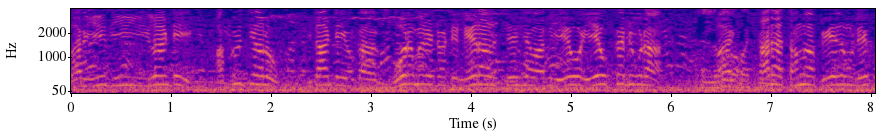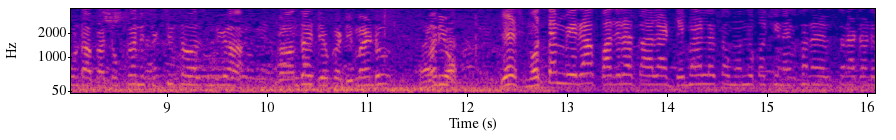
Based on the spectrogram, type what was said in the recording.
వారు ఇది ఇలాంటి అకృత్యాలు ఇలాంటి ఒక ఘోరమైనటువంటి నేరాలు చేసేవారిని ఏ ఏ ఒక్కరిని కూడా వారి తమ భేదం లేకుండా ప్రతి ఒక్కరిని శిక్షించవలసిందిగా అందరి యొక్క డిమాండ్. మరియు ఎస్ మొత్తం మీద పది రకాల డిమాండ్లతో ముందుకొచ్చి నిరసన వెళ్తున్నటువంటి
